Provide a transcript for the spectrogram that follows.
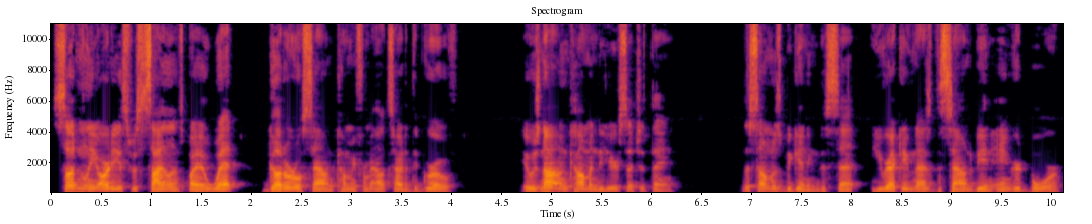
Suddenly, Artius was silenced by a wet, guttural sound coming from outside of the grove. It was not uncommon to hear such a thing. The sun was beginning to set. He recognized the sound to be an angered boar.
